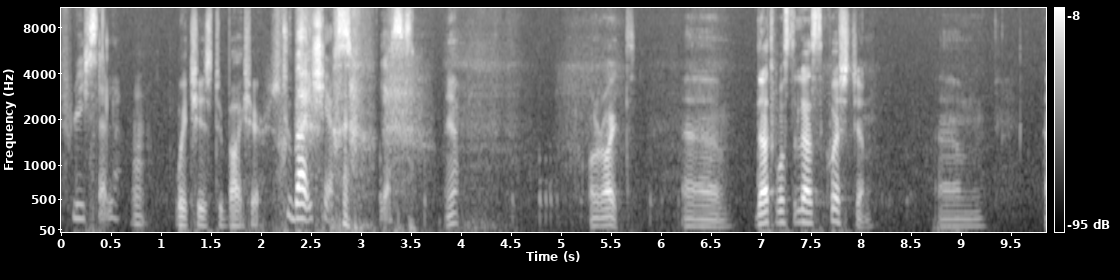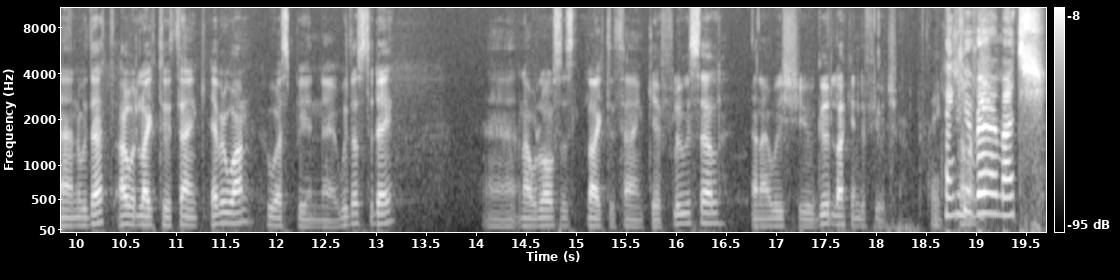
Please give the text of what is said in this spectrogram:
Fluicell which is to buy shares. to buy shares. yes. Yeah. All right. Um, that was the last question. Um, and with that, I would like to thank everyone who has been uh, with us today. Uh, and I would also like to thank uh, Fluicell, and I wish you good luck in the future. Thank, Thank so you very much.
